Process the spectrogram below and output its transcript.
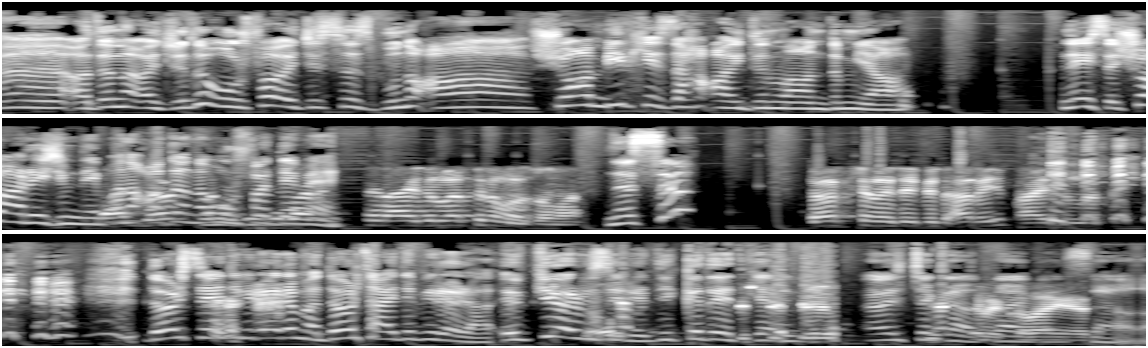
Ha, Adana acılı, Urfa acısız. Bunu aa şu an bir kez daha aydınlandım ya. Neyse şu an rejimdeyim. Bana Ben dört Adana, Urfa bir deme. arayıp Seni aydınlatırım o zaman. Nasıl? Dört senede bir arayıp aydınlatırım. Dört senede bir arama, dört ayda bir ara. Öpüyorum seni. Dikkat et kendine. Hoşçakal. Kolay gelsin. Sağ ol.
